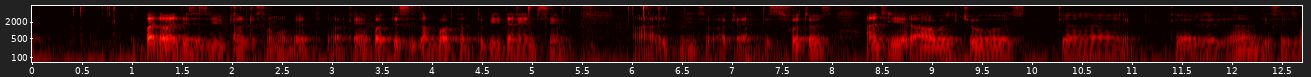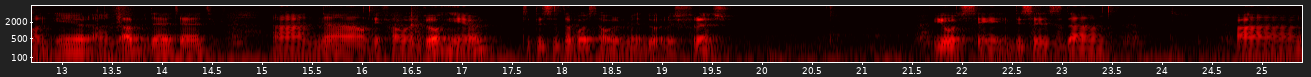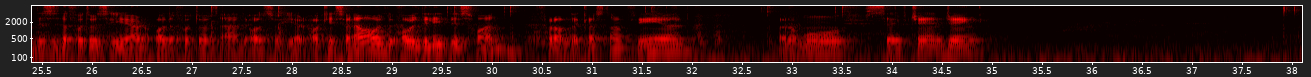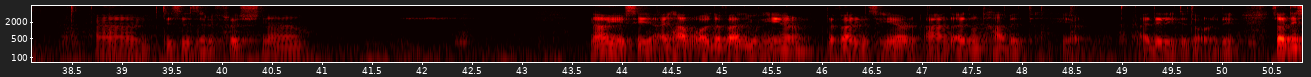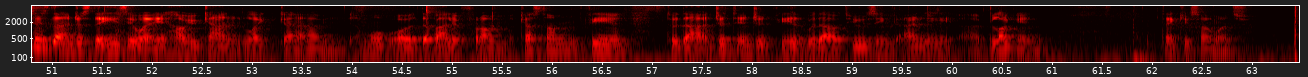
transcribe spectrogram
By the way this is you can just remove it okay but this is important to be the name same. Uh, let me so okay this is photos and here I will choose gallery this is one here and update it and now if I will go here so this is the post I will do refresh. You will see this is the uh, this is the photos here all the photos and also here. Okay so now I will, I will delete this one from the custom field. Remove save changing. And this is refresh now now you see I have all the value here. The values here and I don't have it here. I deleted already. So this is the just the easy way how you can like um, move all the value from custom field to the JetEngine field without using any uh, plugin. Thank you so much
